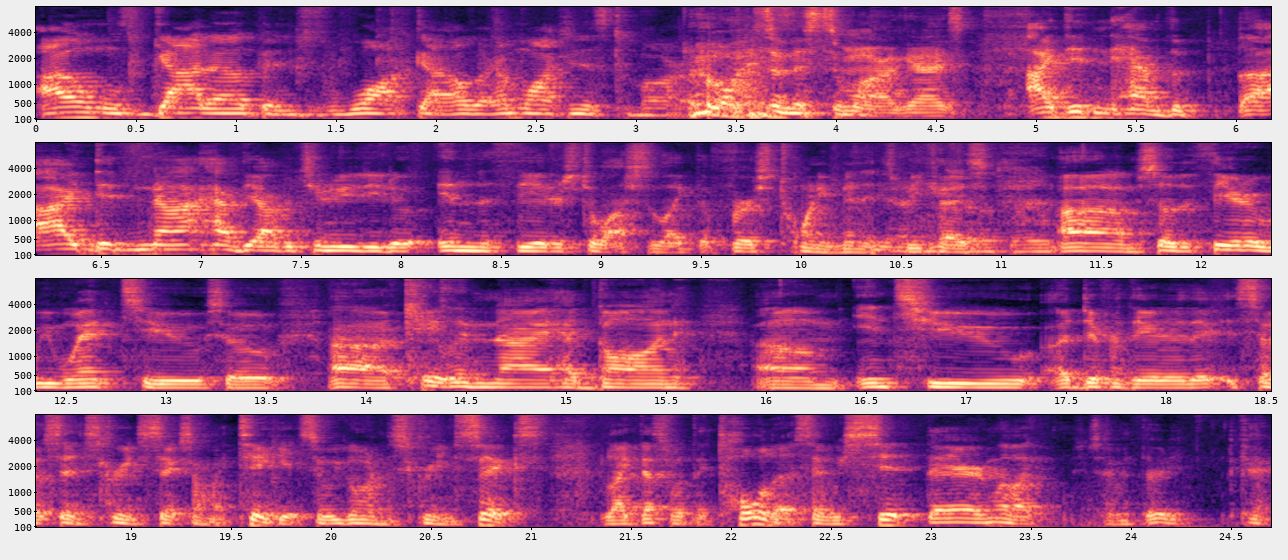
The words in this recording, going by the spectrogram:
I almost got up and just walked out. I was like, I'm watching this tomorrow. I'm watching this tomorrow, guys. I didn't have the I did not have the opportunity to in the theaters to watch the, like the first twenty minutes Yeah, because showed up late. um, so the theater we went to so uh, Caitlin and I had gone um, into a different theater that, so it said screen six on my ticket so we go into screen six like that's what they told us and we sit there and we're like seven thirty okay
